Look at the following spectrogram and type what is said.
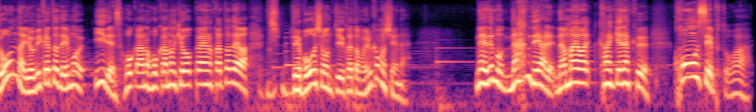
どんな呼び方でもいいです。他の他の教会の方ではデボーションという方もいるかもしれない。ね、でも何であれ名前は関係なくコンセプトは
